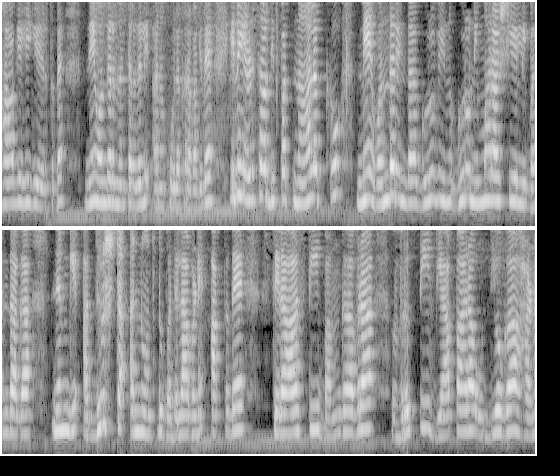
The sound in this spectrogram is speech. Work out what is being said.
ಹಾಗೆ ಹೀಗೆ ಇರ್ತದೆ. ಮೇ ಒಂದರ ನಂತರದಲ್ಲಿ ಅನುಕೂಲಕರವಾಗಿದೆ. ಇನ್ನು ಎರಡ್ ಸಾವಿರದ ಇಪ್ಪತ್ನಾಲ್ಕು ಮೇ ಒಂದರಿಂದ ಗುರುವಿನ ಗುರು ನಿಮ್ಮ ರಾಶಿಯಲ್ಲಿ ಬಂದಾಗ ನಿಮಗೆ ಅದೃಷ್ಟ ಅನ್ನುವಂಥದ್ದು ಬದಲಾವಣೆ ಆಗ್ತದೆ. ಸ್ಥಿರಾಸ್ತಿ ಬಂಗಾವರ ವೃತ್ತಿ, ವ್ಯಾಪಾರ, ಉದ್ಯೋಗ, ಹಣ,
